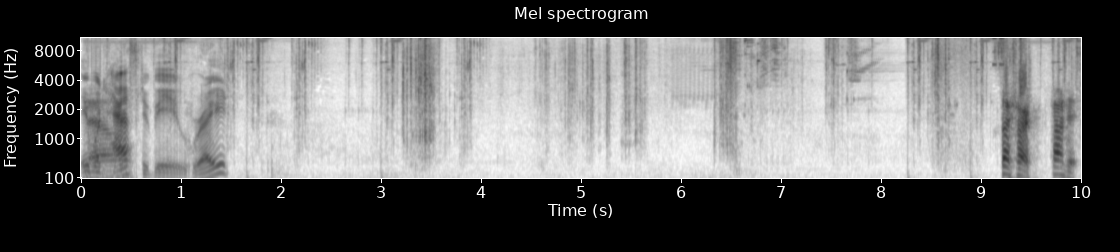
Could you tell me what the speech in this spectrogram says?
It would have to be, right? Flash fire! Found it!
